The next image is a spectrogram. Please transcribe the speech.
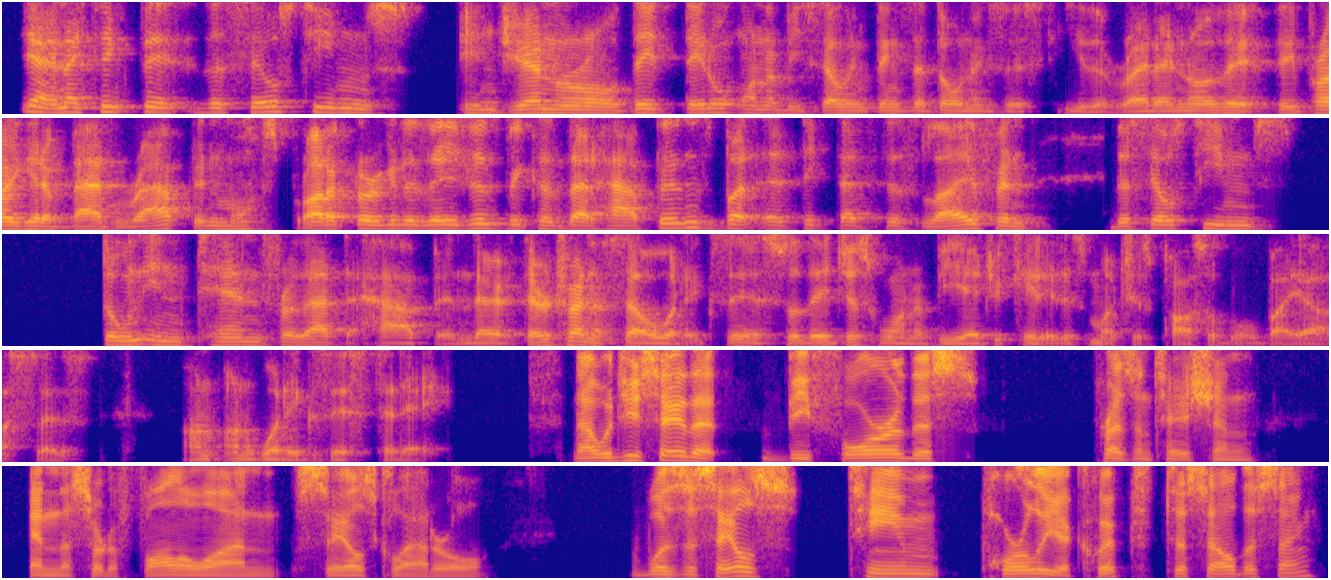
Yeah and i think the the sales teams in general, they they don't want to be selling things that don't exist either, right? I know they they probably get a bad rap in most product organizations because that happens, but I think that's just life. And the sales teams don't intend for that to happen. They're they're trying to sell what exists, so they just want to be educated as much as possible by us as on on what exists today. Now, would you say that before this presentation and the sort of follow-on sales collateral, was the sales team poorly equipped to sell this thing?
